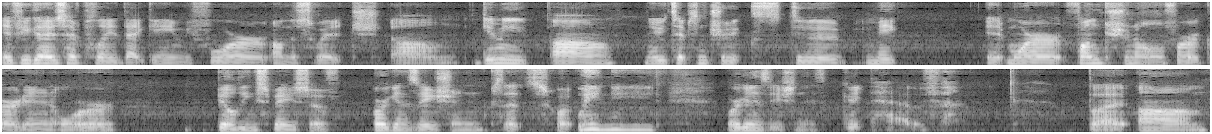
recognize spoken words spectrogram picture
if you guys have played that game before on the Switch, um, give me uh, maybe tips and tricks to make it more functional for a garden or building space of organization because that's what we need. Organization is great to have. But um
